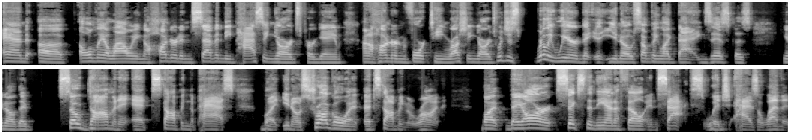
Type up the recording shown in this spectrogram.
and uh, only allowing 170 passing yards per game and 114 rushing yards, which is really weird that you know something like that exists because you know they're so dominant at stopping the pass, but you know struggle at, at stopping the run but they are sixth in the NFL in sacks, which has 11.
